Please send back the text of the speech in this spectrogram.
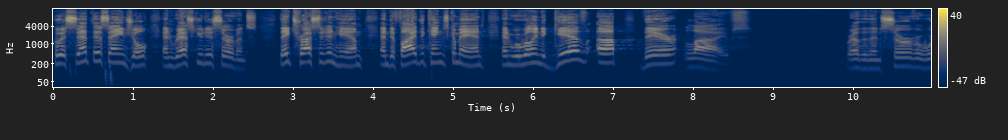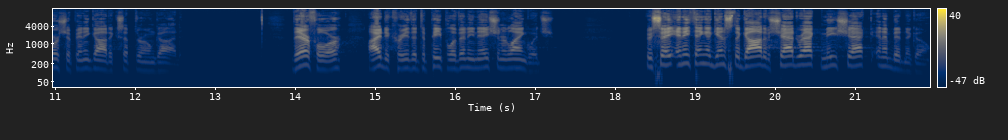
who has sent this angel and rescued his servants. They trusted in him and defied the king's command and were willing to give up their lives rather than serve or worship any God except their own God. Therefore, I decree that the people of any nation or language who say anything against the God of Shadrach, Meshach, and Abednego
